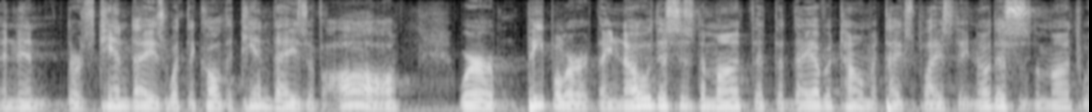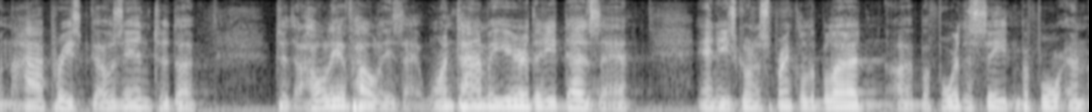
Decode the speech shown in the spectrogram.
And then there's 10 days, what they call the 10 days of awe, where people are, they know this is the month that the Day of Atonement takes place. They know this is the month when the high priest goes into the, to the Holy of Holies, at one time a year that he does that and he's going to sprinkle the blood uh, before the seat and before and,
